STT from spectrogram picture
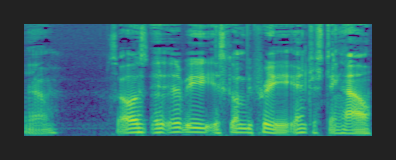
Know, so it'll be it's going to be pretty interesting how,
